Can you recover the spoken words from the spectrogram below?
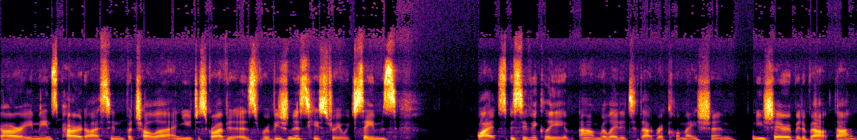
K'gari means paradise in Butchulla, and you described it as revisionist history, which seems quite specifically um, related to that reclamation. Can you share a bit about that?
